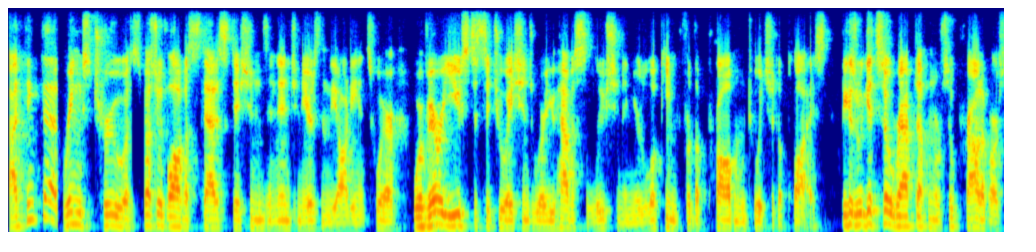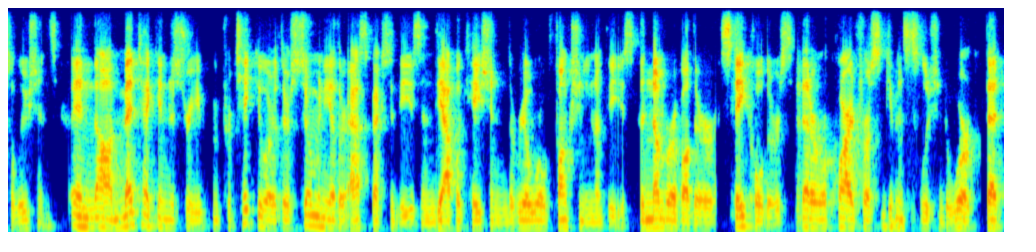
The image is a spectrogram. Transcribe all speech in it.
I think that rings true, especially with a lot of us statisticians and engineers in the audience, where we're very used to situations where you have a solution and you're looking for the problem to which it applies. Because we get so wrapped up and we're so proud of our solutions. In uh, medtech industry in particular, there's so many other aspects to these and the application, the real world functioning of these, the number of other stakeholders that are required for a given solution to work, that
